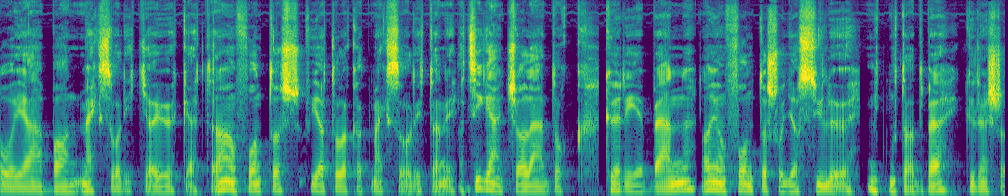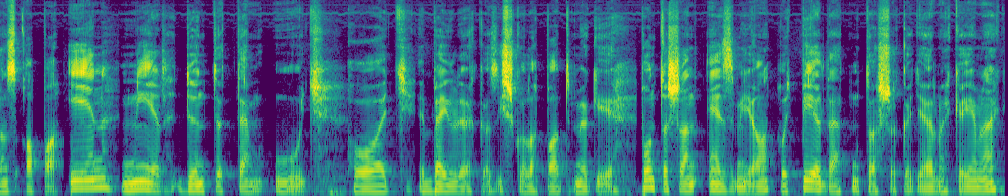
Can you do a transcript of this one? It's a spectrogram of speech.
valójában megszólítja őket. Nagyon fontos fiatalokat megszólítani. A cigány családok körében nagyon fontos, hogy a szülő mit mutat be, különösen az apa. Én miért döntöttem úgy, hogy beülök az iskolapad mögé? Pontosan ez miatt, hogy példát mutassak a gyermekeimnek,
